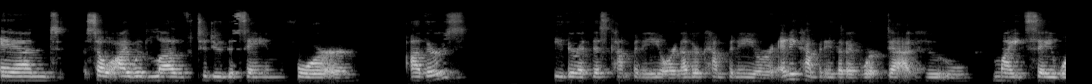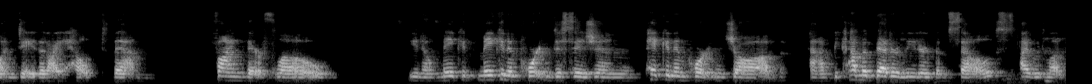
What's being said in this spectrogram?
And so I would love to do the same for others, either at this company or another company or any company that I've worked at who might say one day that I helped them find their flow, you know, make it make an important decision, pick an important job, uh, become a better leader themselves. I would love,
